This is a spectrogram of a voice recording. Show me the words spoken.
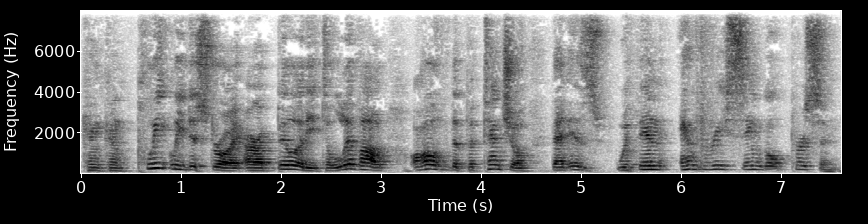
can completely destroy our ability to live out all of the potential that is within every single person.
